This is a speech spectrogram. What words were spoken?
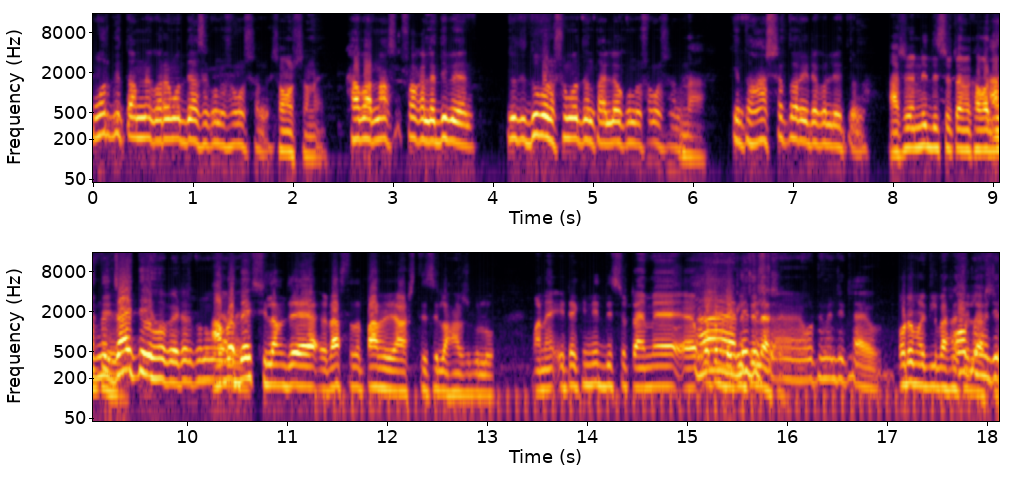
মুরগি তো আপনার ঘরের মধ্যে আছে কোনো সমস্যা নেই। সমস্যা নাই। খাবার না সকালে দিবেন যদি দুপুরের সময় দেন তাহলেও কোনো সমস্যা নেই। না। কিন্তু হাঁসটা তো আর এটা করলে হতো না। হাঁসের নির্দিষ্ট টাইমে খাবার দিতে যাইতেই হবে এটার কোনো আমরা দেখছিলাম যে রাস্তাতে পার হয়ে আসতেছিল হাঁসগুলো। মানে এটা কি নির্দিষ্ট টাইমে হ্যাঁ, অটোমেটিকলি চলে আসে? অটোমেটিক অটোমেটিকলি বাসায় চলে আসে।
